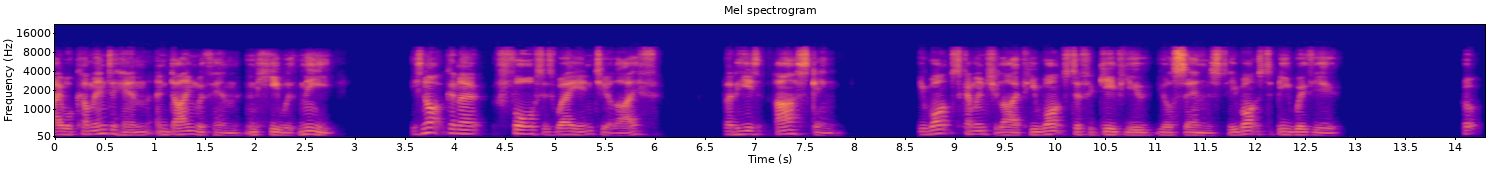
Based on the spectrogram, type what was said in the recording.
I will come into him and dine with him, and he with me. He's not going to force his way into your life, but he's asking. He wants to come into your life. He wants to forgive you your sins. He wants to be with you. But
